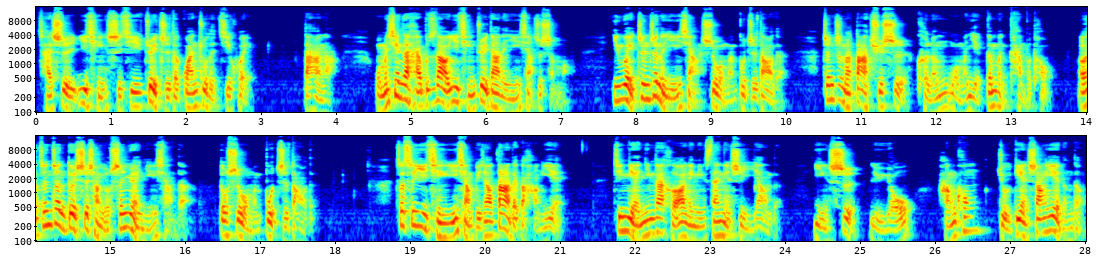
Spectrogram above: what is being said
才是疫情时期最值得关注的机会。当然了，我们现在还不知道疫情最大的影响是什么，因为真正的影响是我们不知道的。真正的大趋势，可能我们也根本看不透，而真正对市场有深远影响的，都是我们不知道的。这次疫情影响比较大的一个行业，今年应该和二零零三年是一样的，影视、旅游、航空、酒店、商业等等。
